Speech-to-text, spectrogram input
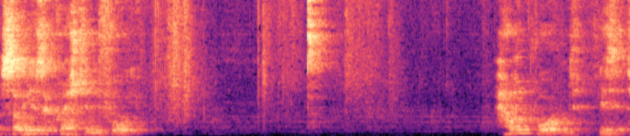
So here's a question for you. How important is it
